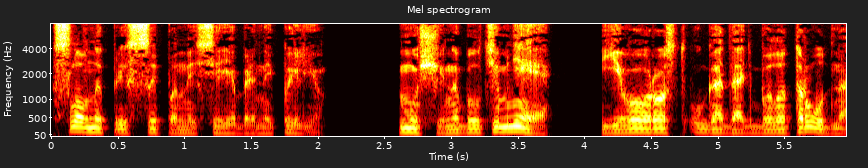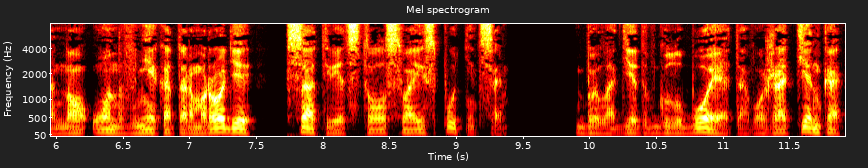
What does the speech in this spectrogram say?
словно присыпанной серебряной пылью. Мужчина был темнее, его рост угадать было трудно, но он в некотором роде соответствовал своей спутнице. Был одет в голубое того же оттенка,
